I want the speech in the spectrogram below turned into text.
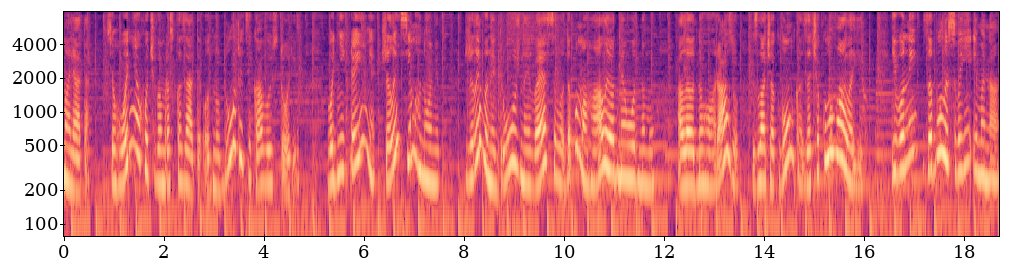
малята! Сьогодні я хочу вам розказати одну дуже цікаву історію. В одній країні жили сім гномів. Жили вони дружно і весело, допомагали одне одному, але одного разу зла чаклунка зачаклувала їх, і вони забули свої імена.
